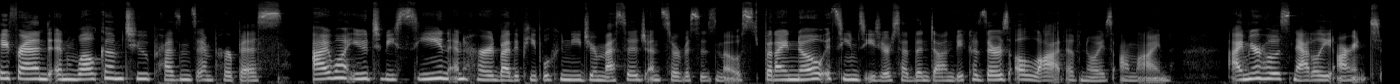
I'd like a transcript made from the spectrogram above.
Hey, friend, and welcome to Presence and Purpose. I want you to be seen and heard by the people who need your message and services most, but I know it seems easier said than done because there's a lot of noise online. I'm your host, Natalie Arndt.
